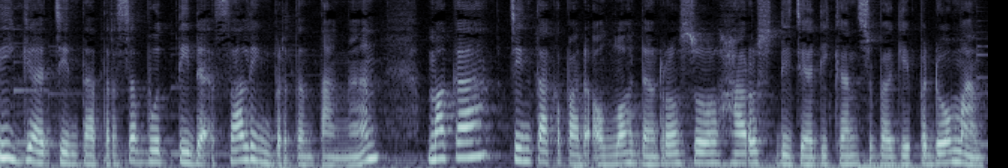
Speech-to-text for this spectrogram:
tiga cinta tersebut tidak saling bertentangan, maka cinta kepada Allah dan Rasul harus dijadikan sebagai pedoman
